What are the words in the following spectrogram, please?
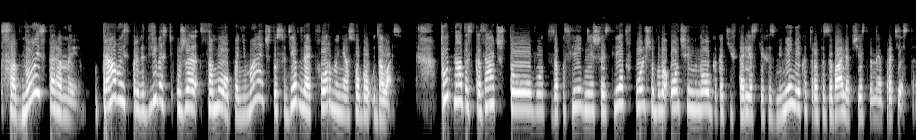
с одной стороны, право и справедливость уже само понимает, что судебная реформа не особо удалась. Тут надо сказать, что вот за последние шесть лет в Польше было очень много каких-то резких изменений, которые вызывали общественные протесты.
